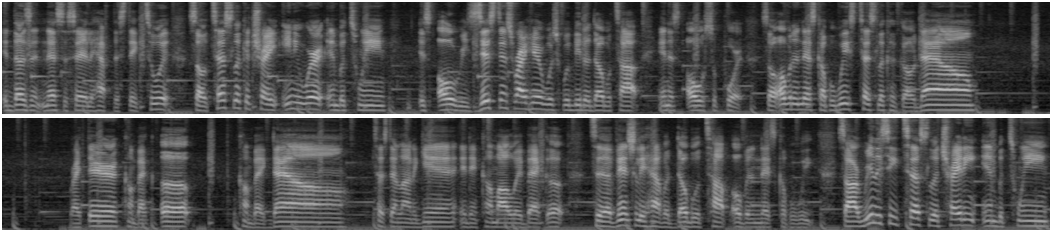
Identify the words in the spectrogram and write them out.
It doesn't necessarily have to stick to it. So, Tesla could trade anywhere in between its old resistance right here, which would be the double top, and its old support. So, over the next couple weeks, Tesla could go down, right there, come back up, come back down, touch that line again, and then come all the way back up to eventually have a double top over the next couple weeks. So I really see Tesla trading in between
